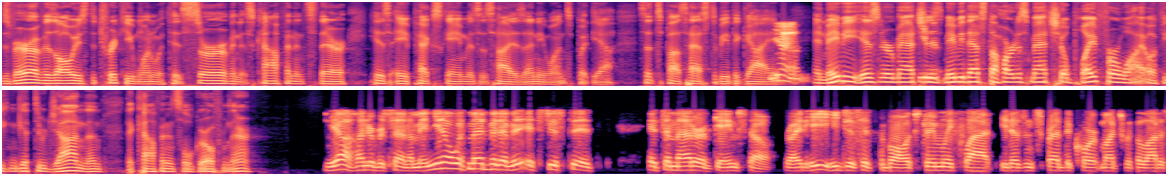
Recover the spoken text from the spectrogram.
Zverev is always the tricky one with his serve and his confidence there. His apex game is as high as anyone's. But yeah, Tsitsipas has to be the guy. Yeah. And maybe Isner matches, maybe that's the hardest match he'll play for a while. If he can get through John, then the confidence will grow from there. Yeah, hundred percent. I mean, you know, with Medvedev, it's just it, it's a matter of game style, right? He he just hits the ball extremely flat. He doesn't spread the court much with a lot of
